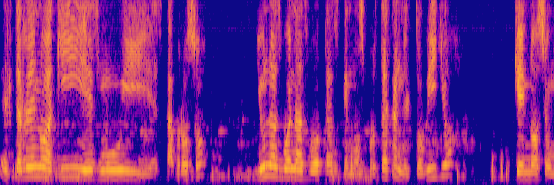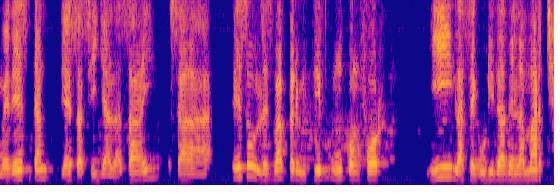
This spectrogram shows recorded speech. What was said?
El terreno aquí es muy escabroso y unas buenas botas que nos protejan el tobillo, que no se humedezcan, ya esas sí ya las hay. O sea, eso les va a permitir un confort y la seguridad en la marcha.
